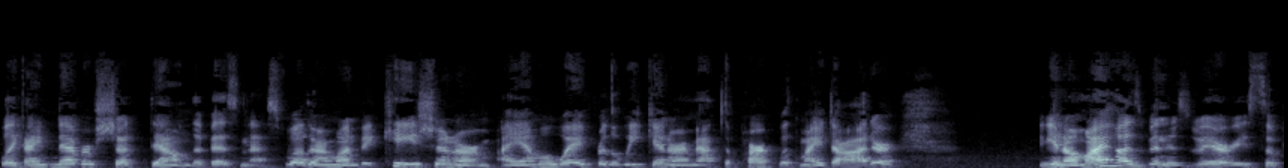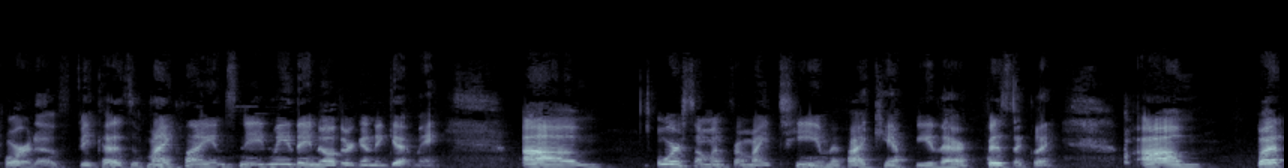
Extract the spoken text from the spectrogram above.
Like I never shut down the business, whether I'm on vacation or I am away for the weekend or I'm at the park with my daughter. You know, my husband is very supportive because if my clients need me, they know they're going to get me. Um, or someone from my team if I can't be there physically. Um, but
